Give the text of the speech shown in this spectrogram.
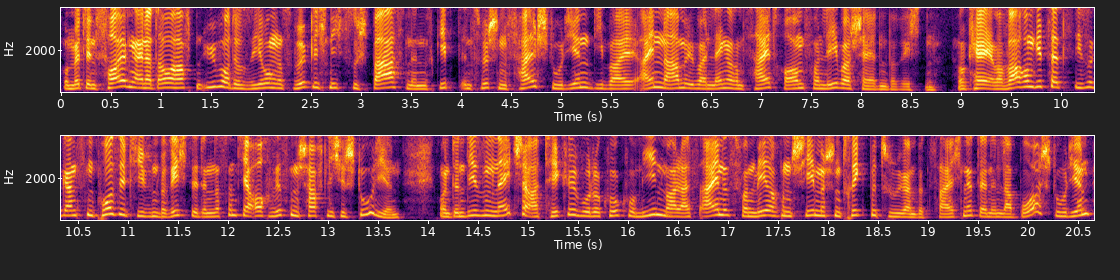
Und mit den Folgen einer dauerhaften Überdosierung ist wirklich nicht zu spaßen, denn es gibt inzwischen Fallstudien, die bei Einnahme über einen längeren Zeitraum von Leberschäden berichten. Okay, aber warum gibt es jetzt diese ganzen positiven Berichte? Denn das sind ja auch wissenschaftliche Studien. Und in diesem Nature-Artikel wurde Kurkumin mal als eines von mehreren chemischen Trickbetrügern bezeichnet, denn in Laborstudien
